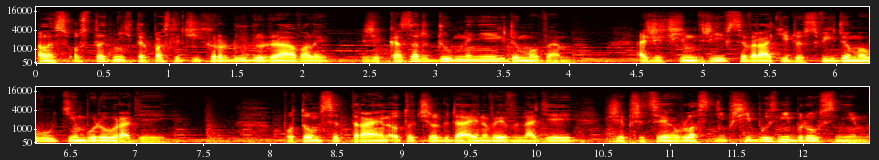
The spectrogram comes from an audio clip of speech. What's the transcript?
ale z ostatních trpasličích rodů dodávali, že Kazad dům není jejich domovem a že čím dřív se vrátí do svých domovů, tím budou raději. Potom se Trajn otočil k Dainovi v naději, že přece jeho vlastní příbuzní budou s ním.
